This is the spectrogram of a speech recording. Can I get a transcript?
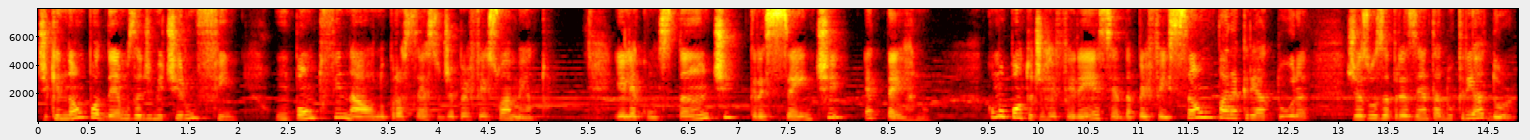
de que não podemos admitir um fim, um ponto final no processo de aperfeiçoamento. Ele é constante, crescente, eterno. Como ponto de referência da perfeição para a criatura, Jesus apresenta a do Criador.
